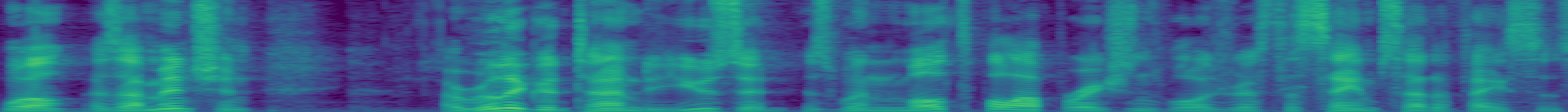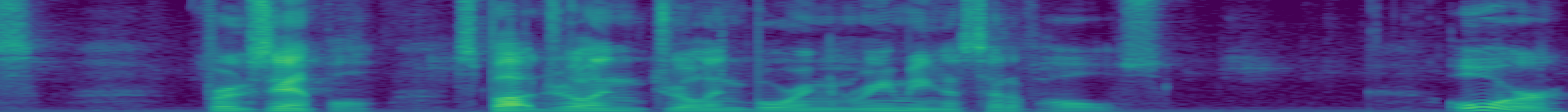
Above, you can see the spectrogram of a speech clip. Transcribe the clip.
Well, as I mentioned, a really good time to use it is when multiple operations will address the same set of faces. For example, spot drilling, drilling, boring, and reaming a set of holes. Or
